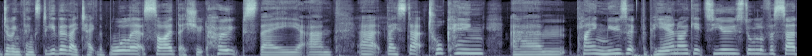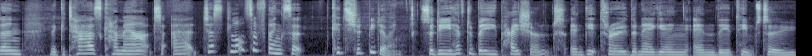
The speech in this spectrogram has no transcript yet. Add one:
doing things together. They take the ball outside. They shoot hoops. They um, uh, they start talking, um, playing music. The piano gets used all of a sudden. The guitars come out. Uh, just lots of things that kids should be doing. So, do you have to be patient and get through the nagging and the attempts to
